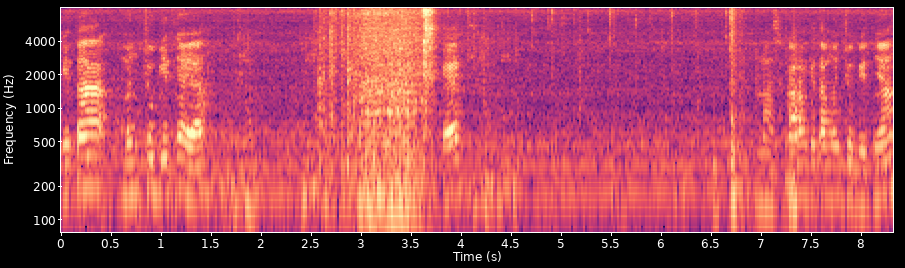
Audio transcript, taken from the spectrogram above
kita mencubitnya ya. Oke. Nah sekarang kita mencubitnya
